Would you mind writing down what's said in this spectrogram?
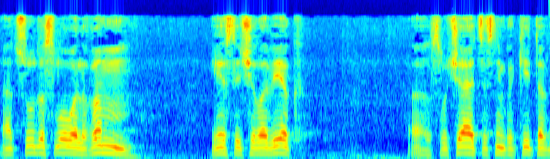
Отсюда слово «гам», если человек случаются с ним какие-то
